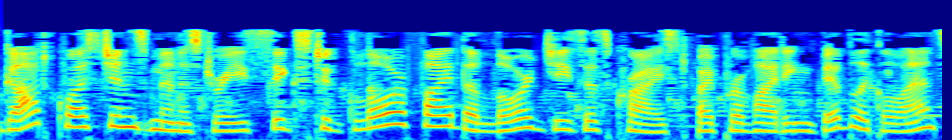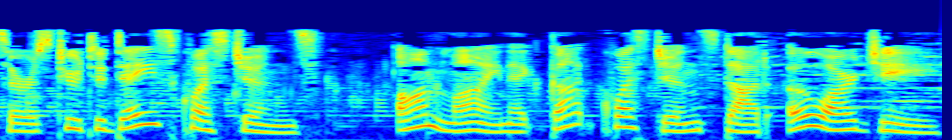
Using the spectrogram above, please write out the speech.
Got Questions Ministry seeks to glorify the Lord Jesus Christ by providing biblical answers to today's questions. Online at GotQuestions.org.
